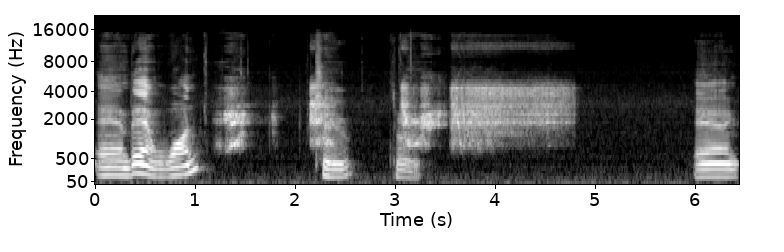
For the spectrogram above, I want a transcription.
and then one, two, three. And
